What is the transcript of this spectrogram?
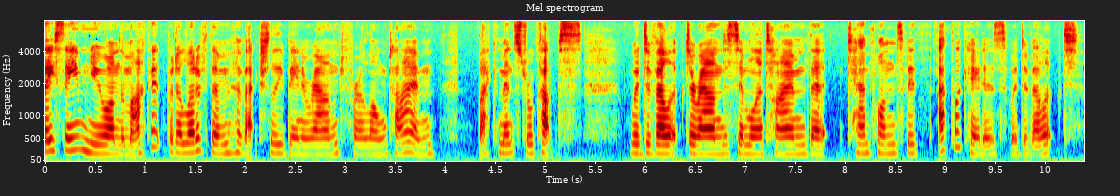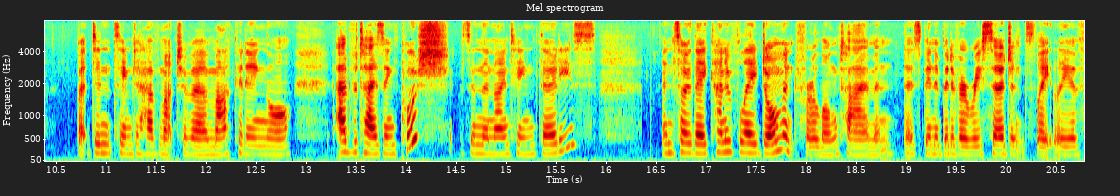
they seem new on the market, but a lot of them have actually been around for a long time. Like menstrual cups were developed around a similar time that tampons with applicators were developed, but didn't seem to have much of a marketing or advertising push. It was in the 1930s. And so they kind of lay dormant for a long time, and there's been a bit of a resurgence lately of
